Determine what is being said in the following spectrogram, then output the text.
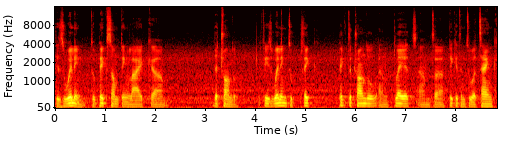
is willing to pick something like um, the Trundle. If he's willing to pick, pick the Trundle and play it and uh, pick it into a tank,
